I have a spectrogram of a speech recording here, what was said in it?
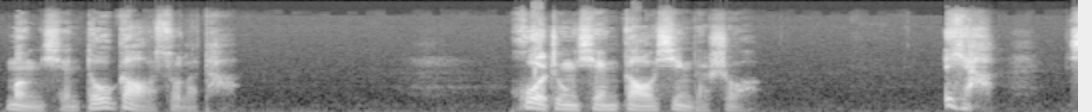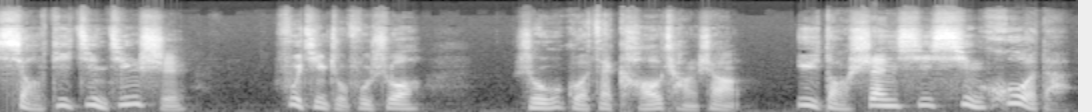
孟仙都告诉了他。霍仲仙高兴地说：“哎呀，小弟进京时，父亲嘱咐说。”如果在考场上遇到山西姓霍的，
